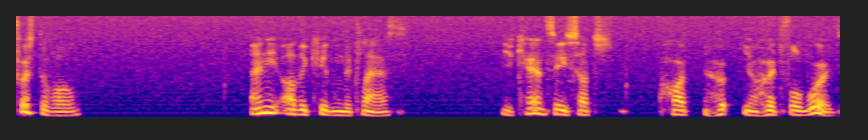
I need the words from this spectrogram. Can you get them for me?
First of all, any other kid in the class, you can't say such hard, hurt, you know, hurtful words.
